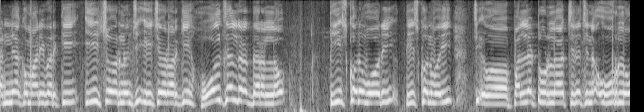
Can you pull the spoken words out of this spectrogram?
కన్యాకుమారి వరకు ఈ చివరి నుంచి ఈ చివరి వరకు హోల్సేల్ ధరల్లో తీసుకొని పోయి తీసుకొని పోయి పల్లెటూరులో చిన్న చిన్న ఊర్లో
